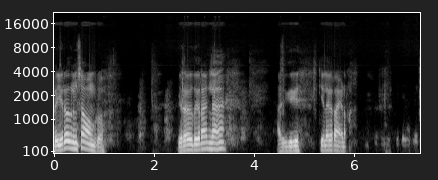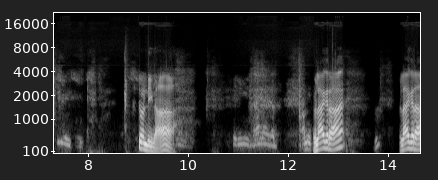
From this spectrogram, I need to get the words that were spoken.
ஒரு இருபது நிமிஷம் ஆகும் ப்ரோ. இருபது கிராம் இல்லை. அதுக்கு கீழே கிராம் இடம் விட்டு வந்தீங்களா விளாகரா விளாகரா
